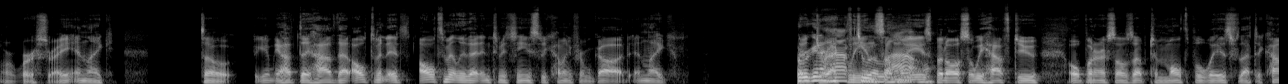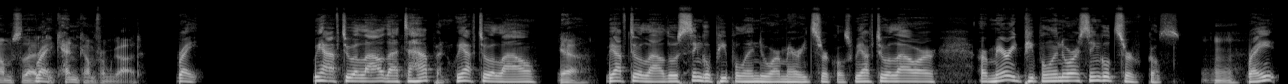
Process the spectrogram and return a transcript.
or worse, right? And like so again, we have to have that ultimate. It's ultimately that intimacy needs to be coming from God, and like we're going to have to in allow. some ways, but also we have to open ourselves up to multiple ways for that to come, so that right. it can come from God. Right. We have to allow that to happen. We have to allow yeah. We have to allow those single people into our married circles. We have to allow our, our married people into our single circles. Mm-hmm. Right?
